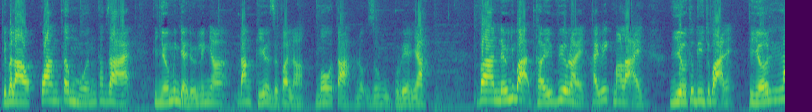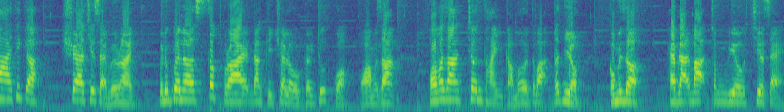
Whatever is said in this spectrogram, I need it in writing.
Thì bạn nào quan tâm muốn tham gia ấy, thì nhớ mình để đường link à, đăng ký ở dưới phần mô tả nội dung của video nha. Và nếu như bạn thấy video này hay biết mang lại nhiều thông tin cho bạn ấy, thì nhớ like, thích, share, chia sẻ video này. Và đừng quên subscribe, đăng ký channel kênh YouTube của Hoàng Văn Giang. Hoàng Văn Giang chân thành cảm ơn các bạn rất nhiều. Còn bây giờ Hẹn gặp lại các bạn trong video chia sẻ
